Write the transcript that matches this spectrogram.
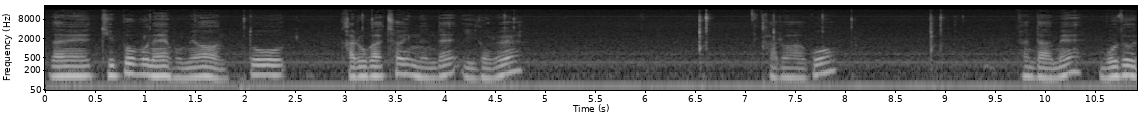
그 다음에 뒷부분에 보면 또 가로가 쳐 있는데 이거를 가로하고 한 다음에 모두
